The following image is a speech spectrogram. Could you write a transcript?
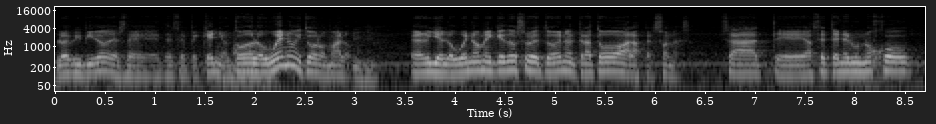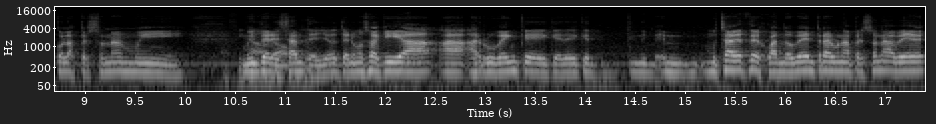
lo he vivido desde, desde pequeño, todo lo bueno y todo lo malo. Eh, y en lo bueno me quedo sobre todo en el trato a las personas. O sea, te hace tener un ojo con las personas muy, muy interesante. Yo tenemos aquí a, Rubén que, que, muchas veces cuando ve entrar una persona ve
